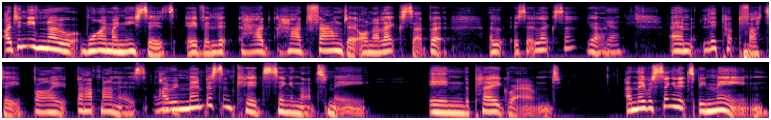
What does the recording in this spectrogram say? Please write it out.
I didn't even know why my nieces had had found it on Alexa, but uh, is it Alexa? Yeah. Yeah. Um, Lip Up Fatty by Bad Manners. I Oh. remember some kids singing that to me in the playground. and they were singing it to be mean.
